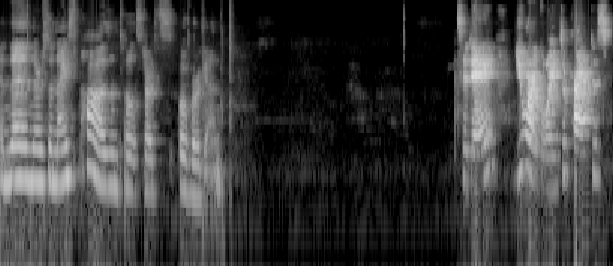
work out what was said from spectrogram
And then there's a nice pause until it starts over again. Today, you are going to practice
